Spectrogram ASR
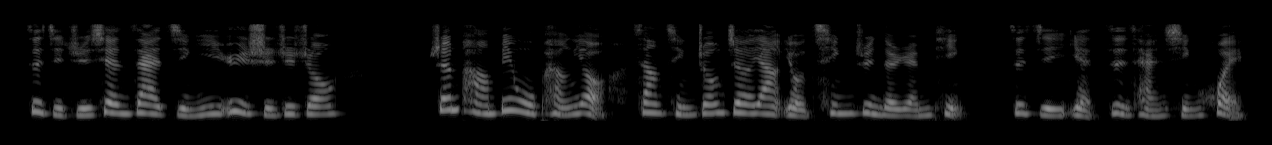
自己局限在锦衣玉食之中，身旁并无朋友像秦钟这样有清俊的人品，自己也自惭形秽。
